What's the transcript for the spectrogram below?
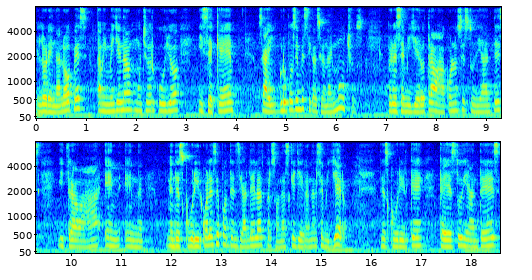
Lorena López. A mí me llena mucho de orgullo y sé que o sea, hay grupos de investigación, hay muchos, pero el semillero trabaja con los estudiantes y trabaja en, en, en descubrir cuál es el potencial de las personas que llegan al semillero. Descubrir que, que hay estudiantes,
